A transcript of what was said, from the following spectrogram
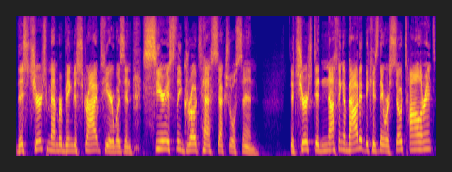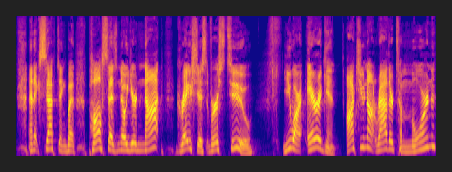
This church member being described here was in seriously grotesque sexual sin. The church did nothing about it because they were so tolerant and accepting. But Paul says, No, you're not gracious. Verse 2 You are arrogant. Ought you not rather to mourn?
